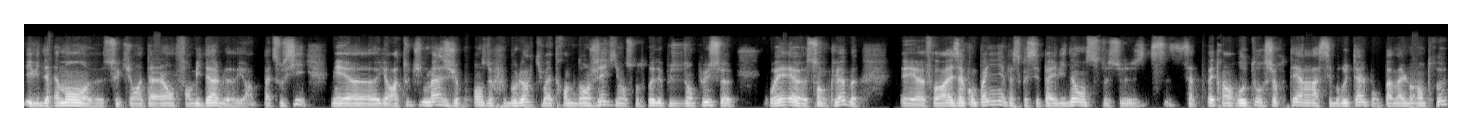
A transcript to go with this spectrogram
évidemment, ceux qui ont un talent formidable, il n'y aura pas de souci, mais il y aura toute une masse, je pense, de footballeurs qui vont être en danger, qui vont se retrouver de plus en plus ouais, sans club, et il faudra les accompagner parce que c'est pas évident. ça peut être un retour sur terre assez brutal pour pas mal d'entre eux.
